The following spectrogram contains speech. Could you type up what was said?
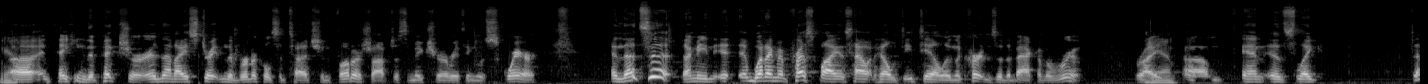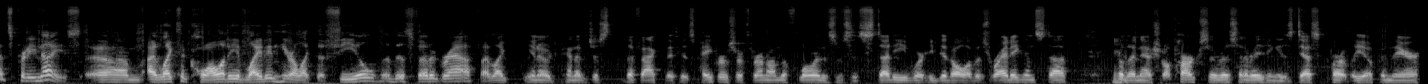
Yeah. uh, and taking the picture. And then I straightened the verticals a touch in Photoshop just to make sure everything was square. And that's it. I mean, it, what I'm impressed by is how it held detail in the curtains at the back of the room, right? Yeah. Um, and it's like, that's pretty nice. Um, I like the quality of light in here. I like the feel of this photograph. I like, you know, kind of just the fact that his papers are thrown on the floor. This was his study where he did all of his writing and stuff for Yeah. the National Park Service and everything. His desk partly open there,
